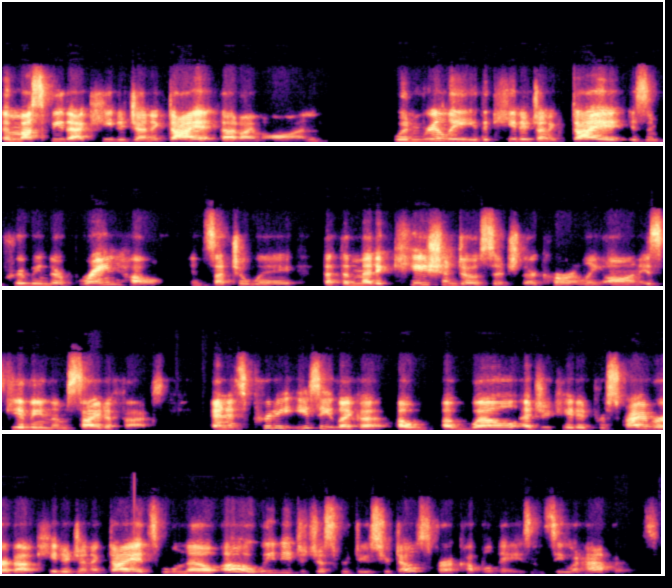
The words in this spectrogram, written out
It must be that ketogenic diet that i'm on when really the ketogenic diet is improving their brain health in such a way that the medication dosage they're currently on is giving them side effects. And it's pretty easy like a, a, a well-educated prescriber about ketogenic diets will know oh we need to just reduce your dose for a couple days and see what happens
